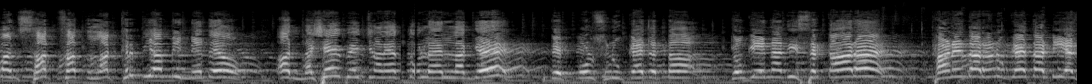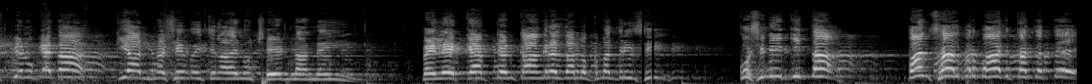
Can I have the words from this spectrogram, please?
5 7 7 ਲੱਖ ਰੁਪਇਆ ਮਹੀਨੇ ਦਿਓ। ਆ ਨਸ਼ੇ ਵੇਚਣ ਵਾਲਿਆਂ ਤੋਂ ਲੈਣ ਲੱਗ ਗਏ ਤੇ ਪੁਲਿਸ ਨੂੰ ਕਹਿ ਦਿੱਤਾ, ਕਿਉਂਕਿ ਇਹਨਾਂ ਦੀ ਸਰਕਾਰ ਹੈ ਥਾਣੇਦਾਰਾਂ ਨੂੰ ਕਹਿਤਾ ਡੀਐਸਪੀ ਨੂੰ ਕਹਿਤਾ ਕਿ ਆ ਨਸ਼ੇ ਵੇਚਣ ਵਾਲੇ ਨੂੰ ਛੇੜਨਾ ਨਹੀਂ। ਪਹਿਲੇ ਕੈਪਟਨ ਕਾਂਗਰਸ ਦਾ ਮੁੱਖ ਮੰਤਰੀ ਸੀ। ਕੁਛ ਨਹੀਂ ਕੀਤਾ। 5 ਸਾਲ ਬਰਬਾਦ ਕਰ ਦਿੱਤੇ।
